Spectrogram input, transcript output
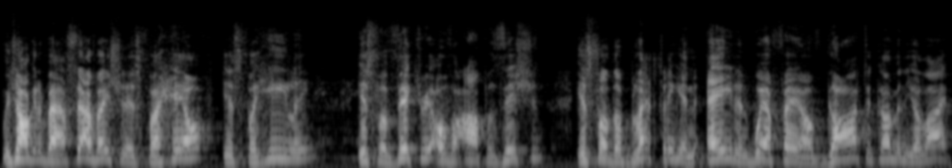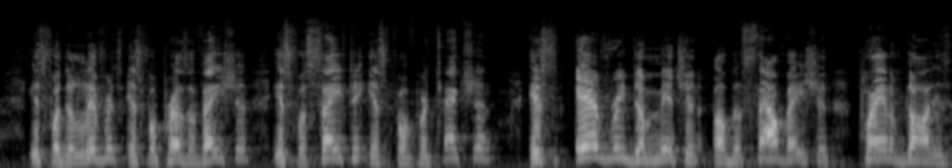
We're talking about salvation is for health, is for healing, is for victory over opposition, is for the blessing and aid and welfare of God to come into your life. It's for deliverance, it's for preservation, it's for safety, it's for protection, it's every dimension of the salvation plan of God is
